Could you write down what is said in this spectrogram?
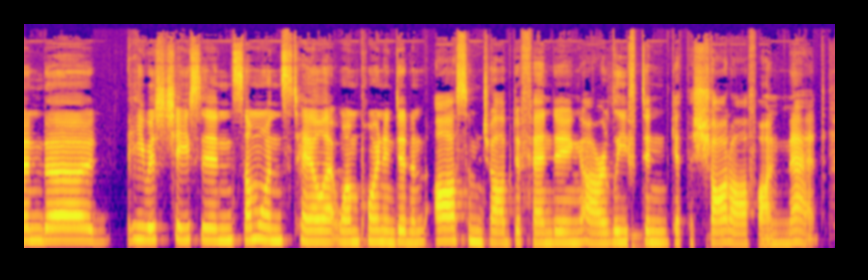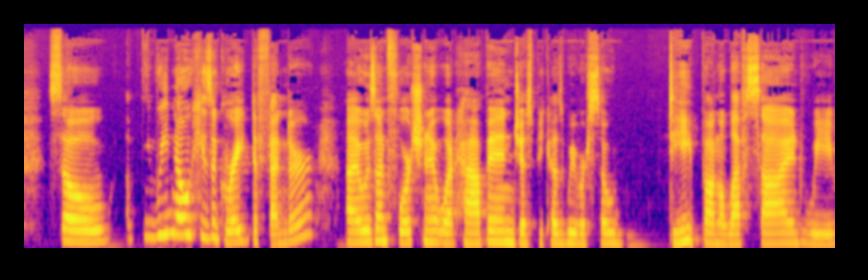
and uh, he was chasing someone's tail at one point and did an awesome job defending. Our Leaf didn't get the shot off on net. So we know he's a great defender. Uh, it was unfortunate what happened just because we were so deep on the left side. We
